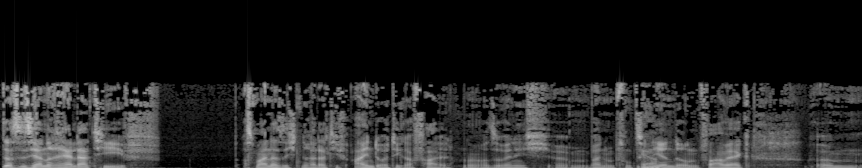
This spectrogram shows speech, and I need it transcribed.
das ist ja ein relativ aus meiner Sicht ein relativ eindeutiger Fall. Ne? Also wenn ich ähm, bei einem funktionierenden ja. Fahrwerk ähm,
